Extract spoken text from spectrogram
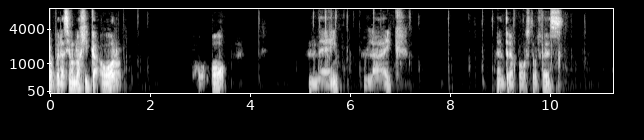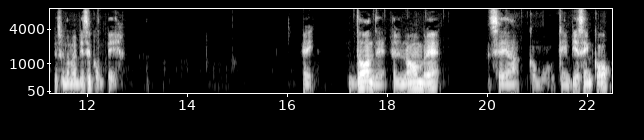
la operación lógica OR o, o name like entre apóstrofes que su nombre empiece con P. Donde el nombre sea como que empiece en co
